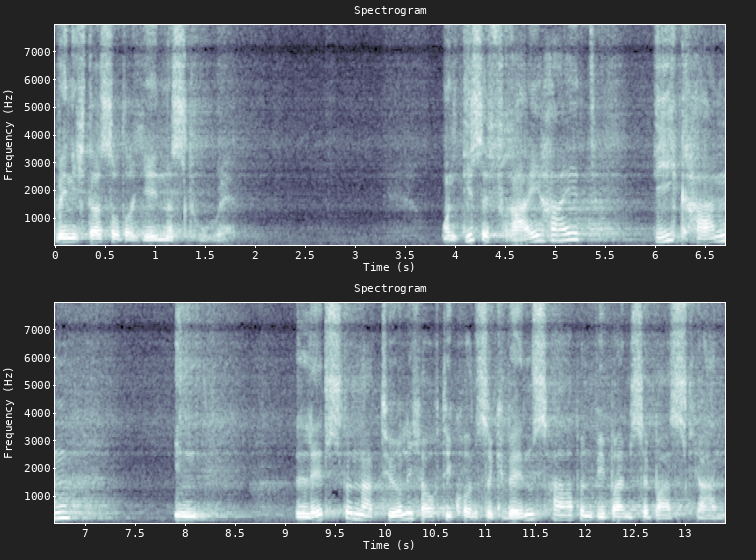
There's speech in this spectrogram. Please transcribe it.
wenn ich das oder jenes tue? Und diese Freiheit, die kann in letzter natürlich auch die Konsequenz haben, wie beim Sebastian.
